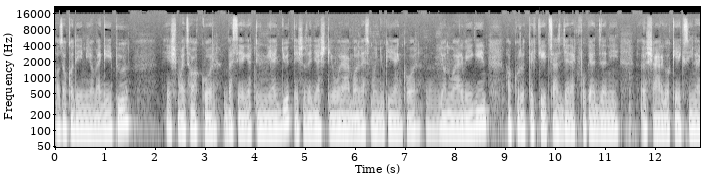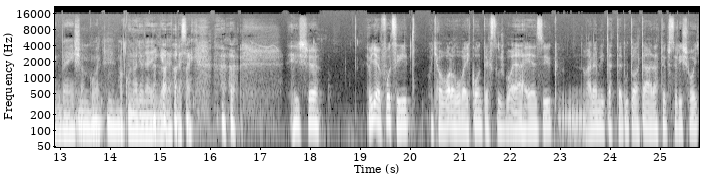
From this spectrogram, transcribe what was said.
az akadémia megépül, és majd ha akkor beszélgetünk mi együtt, és az egy esti órában lesz mondjuk ilyenkor január végén, akkor ott egy 200 gyerek fog edzeni sárga-kék színekbe, és mm, akkor, mm. akkor nagyon elégedett leszek. és ugye focit hogyha valahova egy kontextusba elhelyezzük, már említetted, utaltál rá többször is, hogy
